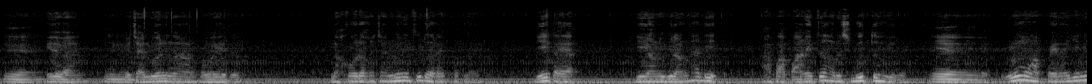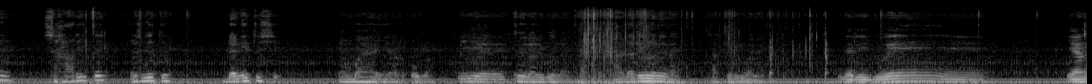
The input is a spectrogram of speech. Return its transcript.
Iya. gitu kan Hmm. kecanduan dengan narkoba itu nah kalau udah kecanduan itu udah repot lah dia kayak ya yang lu bilang tadi apa-apaan itu harus butuh gitu Iya. iya. lu mau ngapain aja nih sehari itu harus butuh dan itu sih yang bahayanya narkoba Iya. itu dari gue terakhir nah dari lu nih Nay. terakhir gimana Dari gue yang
